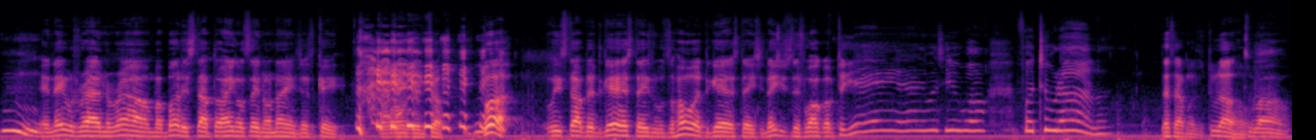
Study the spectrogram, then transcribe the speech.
hmm. and they was riding around. My buddy stopped. Though I ain't gonna say no name just in case. I get in trouble. But we stopped at the gas station. It was a hole at the gas station. They used to just walk up to you. Hey, hey, what you want for two dollars? That's how much. Two dollar Too hole. long.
